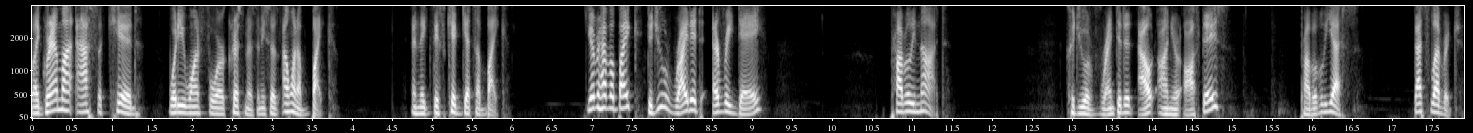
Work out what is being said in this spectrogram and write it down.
Like grandma asks a kid, what do you want for Christmas? And he says, I want a bike and they, this kid gets a bike. You ever have a bike? Did you ride it every day? Probably not. Could you have rented it out on your off days? Probably yes. That's leverage.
